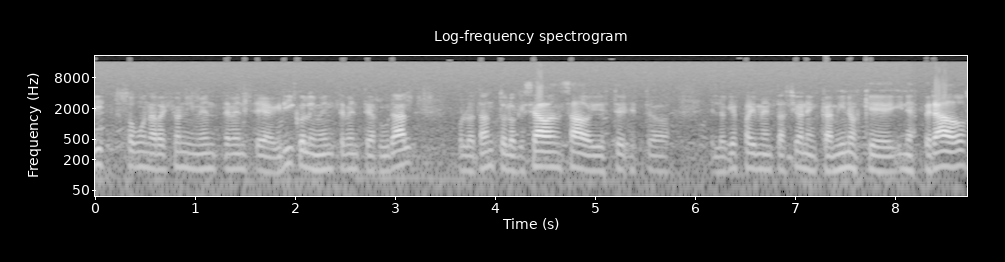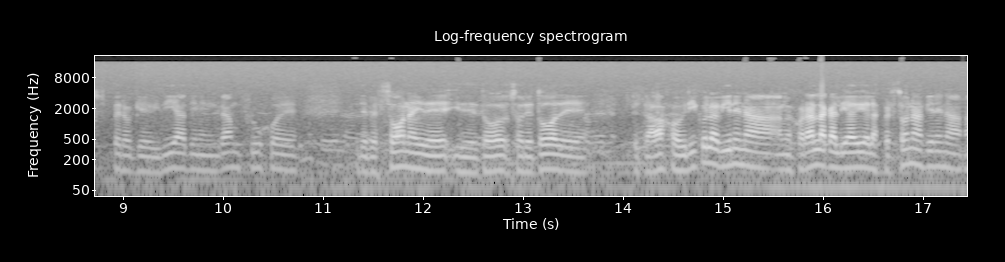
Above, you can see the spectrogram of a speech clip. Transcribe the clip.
visto, somos una región inminentemente agrícola, inminentemente rural, por lo tanto lo que se ha avanzado y este, lo que es pavimentación en caminos que inesperados, pero que hoy día tienen gran flujo de, personas y, de, todo, sobre todo de, trabajo agrícola, vienen a, mejorar la calidad de vida de las personas, vienen a,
